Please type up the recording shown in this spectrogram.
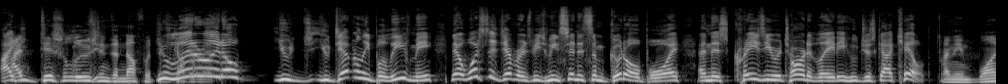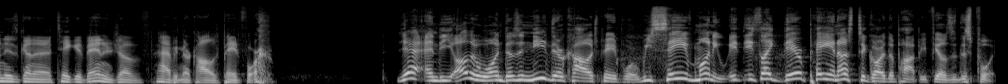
I, I'm disillusioned enough with this you government. literally don't. You you definitely believe me. Now, what's the difference between sending some good old boy and this crazy retarded lady who just got killed? I mean, one is gonna take advantage of having their college paid for. Yeah, and the other one doesn't need their college paid for. We save money. It, it's like they're paying us to guard the poppy fields at this point.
